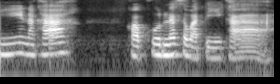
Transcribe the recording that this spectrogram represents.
นี้นะคะ ขอบคุณและสวัสดีค่ะ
